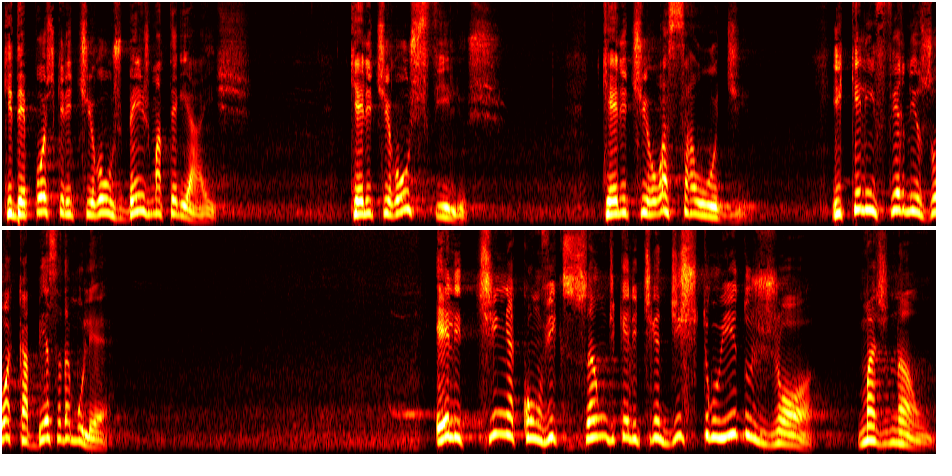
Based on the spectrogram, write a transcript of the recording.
que depois que ele tirou os bens materiais, que ele tirou os filhos, que ele tirou a saúde, e que ele infernizou a cabeça da mulher. Ele tinha convicção de que ele tinha destruído Jó, mas não.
